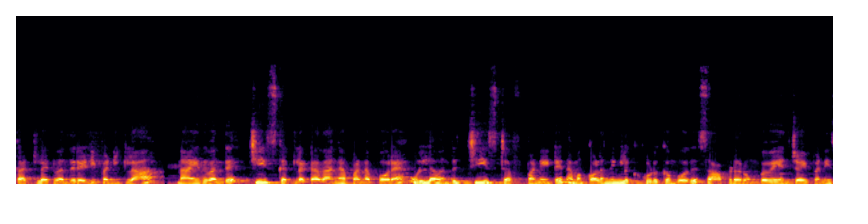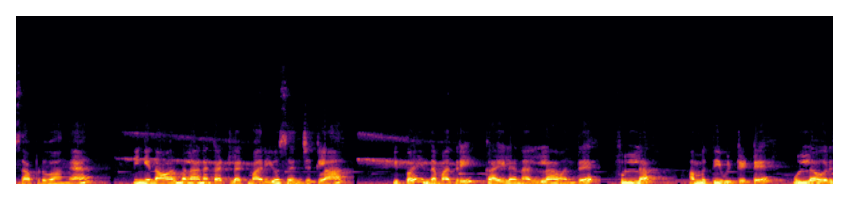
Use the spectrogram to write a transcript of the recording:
கட்லெட் வந்து ரெடி பண்ணிக்கலாம். நான் இது வந்து சீஸ் கட்லெட்டாக தாங்க பண்ண போகிறேன் உள்ளே வந்து சீஸ் ஸ்டஃப் பண்ணிவிட்டு நம்ம குழந்தைங்களுக்கு கொடுக்கும்போது சாப்பிட ரொம்பவே என்ஜாய் பண்ணி சாப்பிடுவாங்க. நீங்கள் நார்மலான கட்லெட் மாதிரியும் செஞ்சுக்கலாம். இப்போ இந்த மாதிரி கையில் நல்லா வந்து ஃபுல்லாக அமுத்தி விட்டுட்டு உள்ள ஒரு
